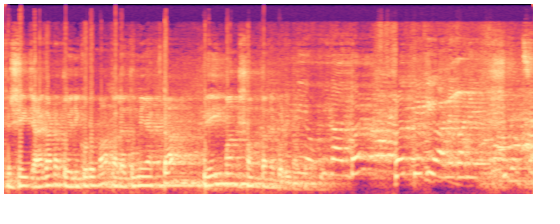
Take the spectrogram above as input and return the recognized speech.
তো সেই জায়গাটা তৈরি করো না তাহলে তুমি একটা বেঈমান সন্তানে পরিণত হবে অভিনন্দন প্রত্যেকেই অনেক অনেক শুভেচ্ছা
